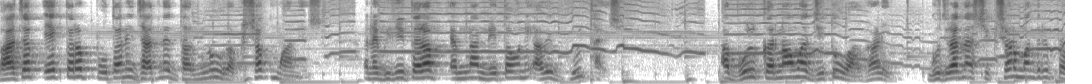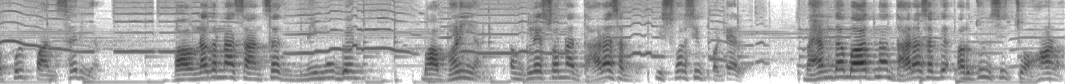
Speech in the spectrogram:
ભાજપ એક તરફ પોતાની જાતને ધર્મનું રક્ષક માને છે અને બીજી તરફ એમના નેતાઓની આવી ભૂલ થાય છે. આ ભૂલ કરનારમાં જીતુ વાઘાણી, ગુજરાતના શિક્ષણ મંત્રી પ્રફુલ્લ પાનસરિયા, ભાવનગરના સાંસદ નીમુબેન બાભણિયા, અંકલેશ્વરના ધારાસભ્ય ઈશ્વરસિંહ પટેલ, મહેમદાબાદના ધારાસભ્ય અર્જુનસિંહ ચૌહાણ,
